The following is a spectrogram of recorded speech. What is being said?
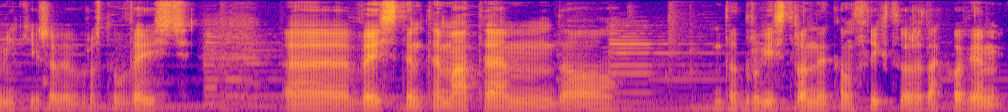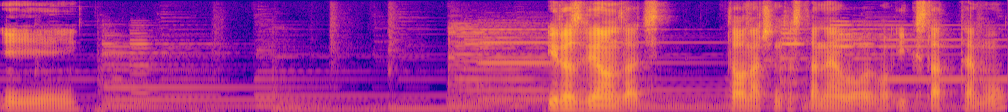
miki, żeby po prostu wyjść, e, wyjść z tym tematem do, do drugiej strony konfliktu, że tak powiem, i, i rozwiązać to, na czym to stanęło x lat temu.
